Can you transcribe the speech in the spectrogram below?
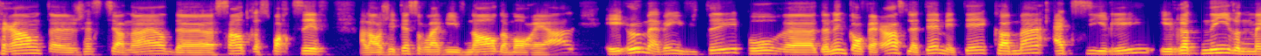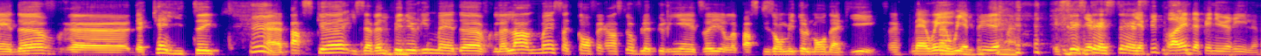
30 euh, gestionnaires de centres sportifs. Alors, j'étais sur la rive nord de Montréal et eux m'avaient invité pour euh, donner une conférence. Le thème était comment attirer et retenir une main-d'œuvre euh, de qualité hmm. parce qu'ils avaient une pénurie de main-d'œuvre. Le lendemain, cette conférence-là ne voulait plus rien dire parce qu'ils ont mis tout le monde à pied. Ben oui, ben il n'y a, plus... a, plus de problème de pénurie. Là.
